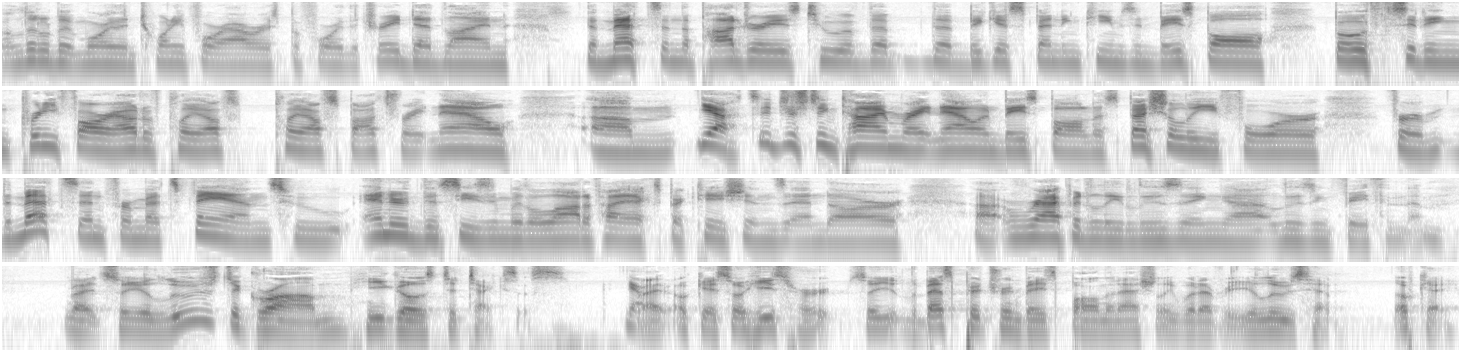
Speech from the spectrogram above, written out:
a little bit more than 24 hours before the trade deadline. The Mets and the Padres, two of the, the biggest spending teams in baseball, both sitting pretty far out of playoff playoff spots right now. Um, yeah, it's interesting time right now in baseball, and especially for for the Mets and for Mets fans who entered the season with a lot of high expectations and are uh, rapidly losing uh, losing faith in them. Right. So you lose Degrom, he goes to Texas. Yeah. Right. Okay. So he's hurt. So you, the best pitcher in baseball in the National League, whatever, you lose him. Okay.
